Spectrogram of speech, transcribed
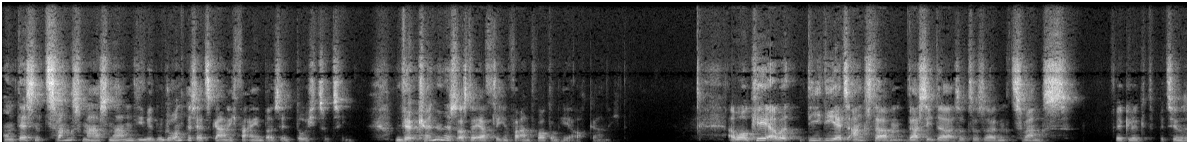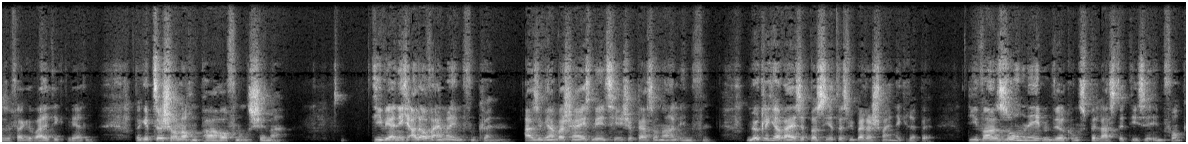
um dessen Zwangsmaßnahmen, die mit dem Grundgesetz gar nicht vereinbar sind, durchzuziehen. Und wir können es aus der ärztlichen Verantwortung her auch gar nicht. Aber okay, aber die, die jetzt Angst haben, dass sie da sozusagen zwangs beglückt bzw. vergewaltigt werden. Da gibt's ja schon noch ein paar Hoffnungsschimmer. Die werden nicht alle auf einmal impfen können. Also wir werden wahrscheinlich das medizinische Personal impfen. Möglicherweise passiert das wie bei der Schweinegrippe. Die war so nebenwirkungsbelastet, diese Impfung,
